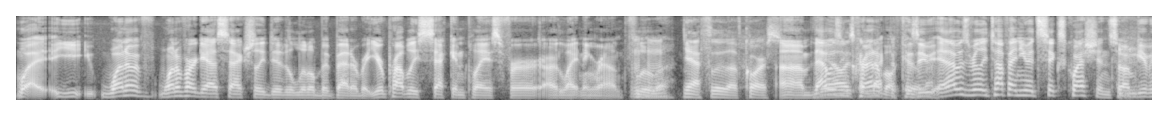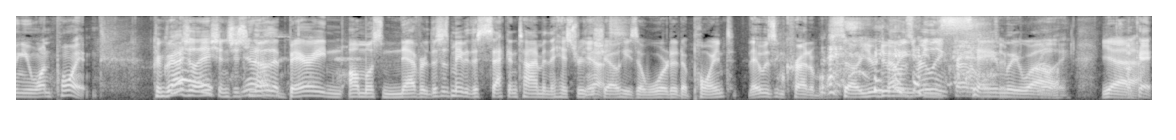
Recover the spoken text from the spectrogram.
One of one of our guests actually did a little bit better, but you're probably second place for our lightning round, Flula. yeah, Flula, of course. Um, that was always come back incredible because that was really tough, and you had six questions, so I'm giving you one point. Congratulations! Just Yeah. know that Barry almost never. This is maybe the second time in the history of the Yes. show he's awarded a point. That was incredible. So you're doing That was really incredible, insanely Tippi, well. really. Yeah. Okay,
